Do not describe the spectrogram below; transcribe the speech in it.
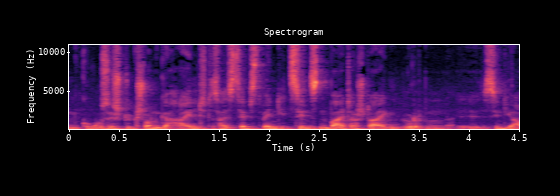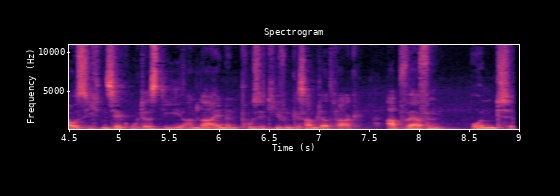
ein großes Stück schon geheilt. Das heißt, selbst wenn die Zinsen weiter steigen würden, äh, sind die Aussichten sehr gut, dass die Anleihen einen positiven Gesamtertrag abwerfen. Und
